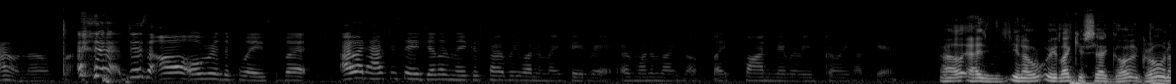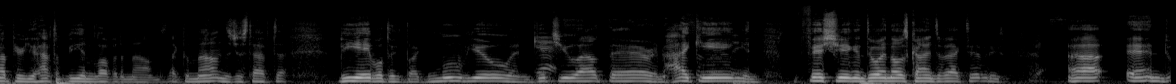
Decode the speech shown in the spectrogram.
I don't know, just all over the place. But I would have to say Dillon Lake is probably one of my favorite and one of my most like fond memories growing up here. Well, I, you know, like you said, go, growing up here, you have to be in love with the mountains. Like the mountains just have to be able to like move you and get Yes. you out there and hiking and fishing and doing those kinds of activities. Yes. Uh, and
